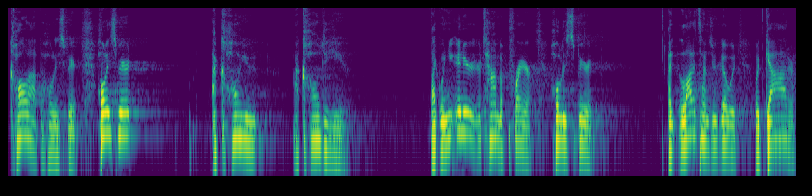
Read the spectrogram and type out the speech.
Call out the Holy Spirit. Holy Spirit, I call you, I call to you. Like when you enter your time of prayer, Holy Spirit. And a lot of times we go with, with God or,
